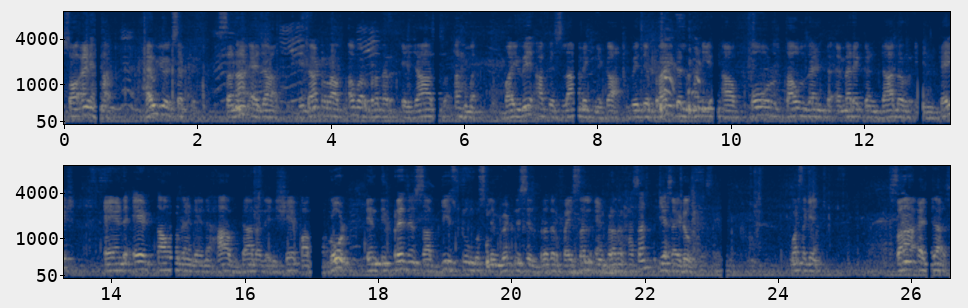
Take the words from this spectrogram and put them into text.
So anyhow, have you accepted Sana Ejaz, the daughter of our brother Ejaz Ahmad, by way of Islamic nikah with the bridal money of 4,000 American dollar in cash and 8,000 and a half dollar in shape of gold in the presence of these two Muslim witnesses, brother Faisal and brother Hassan? Yes, I do. Once again, Sana Ejaz,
